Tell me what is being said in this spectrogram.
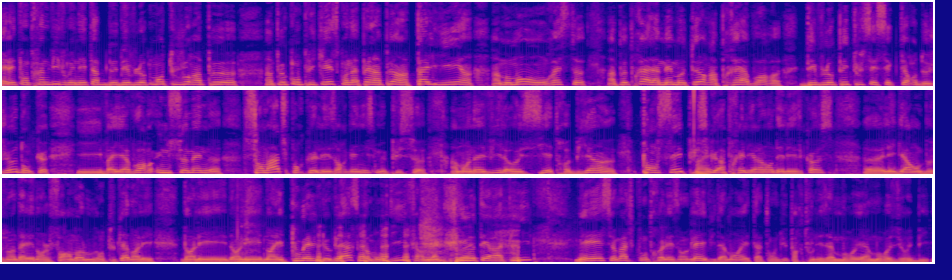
elle est en train de vivre une étape de développement toujours un peu un peu compliquée, ce qu'on appelle un peu un palier, un, moment où on reste à peu près à la même hauteur après avoir développé tous ces secteurs de jeu. Donc il va y avoir une semaine sans match pour que les organismes puissent, à mon avis, là aussi être bien euh, pensé, puisque après l'Irlande et l'Écosse, euh, les gars ont besoin d'aller dans le formol ou en tout cas dans les, dans les, dans les, dans les poubelles de glace, comme on dit, faire de la cryothérapie. Mais ce match contre les Anglais, évidemment, est attendu par tous les amoureux et amoureuses du rugby.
